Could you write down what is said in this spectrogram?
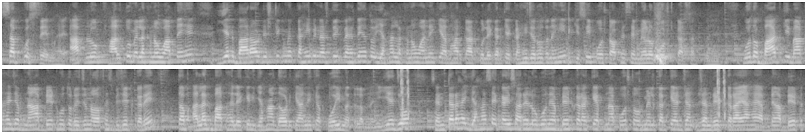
सब कुछ सेम है। आप लोग फालतू में लखनऊ आते हैं, ये बारह डिस्ट्रिक्ट में कहीं भी नज़दीक रहते हैं तो यहाँ लखनऊ आने की आधार कार्ड को लेकर के कहीं ज़रूरत नहीं, किसी पोस्ट ऑफ़िस से मेल और पोस्ट कर सकते हैं। वो तो बाद की बात है, जब ना अपडेट हो तो रीजनल ऑफ़िस विज़िट करें, तब अलग बात है, लेकिन यहाँ दौड़ के आने का कोई मतलब नहीं। ये जो सेंटर है, यहाँ से कई सारे लोगों ने अपडेट करा के अपना पोस्ट और मेल करके जनरेट कराया है, अपने अपडेट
